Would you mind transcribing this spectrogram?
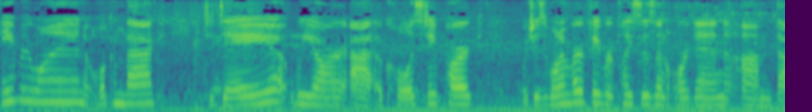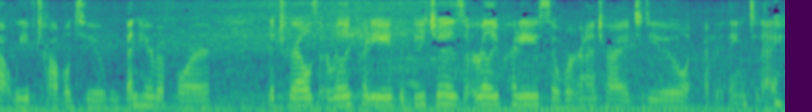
Hey everyone, welcome back. Today we are at Ecola State Park, which is one of our favorite places in Oregon um, that we've traveled to. We've been here before. The trails are really pretty, the beaches are really pretty, so we're gonna try to do everything today.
